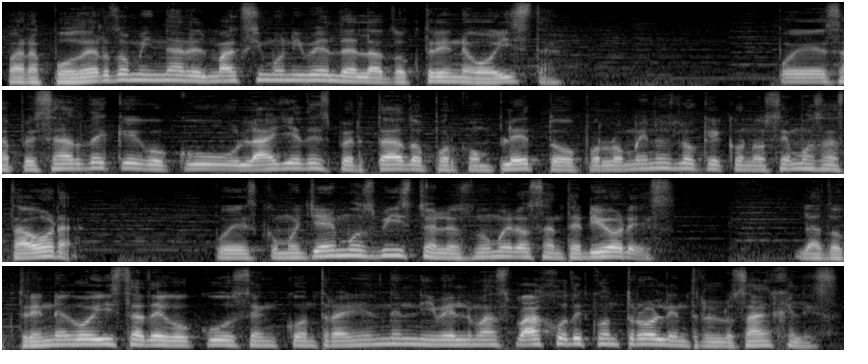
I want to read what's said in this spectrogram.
para poder dominar el máximo nivel de la doctrina egoísta. Pues a pesar de que Goku la haya despertado por completo, por lo menos lo que conocemos hasta ahora, pues como ya hemos visto en los números anteriores, la doctrina egoísta de Goku se encontraría en el nivel más bajo de control entre los ángeles,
